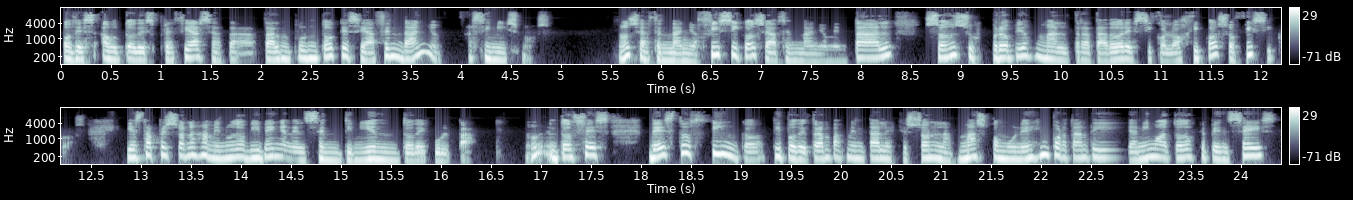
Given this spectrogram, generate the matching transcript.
o des autodespreciarse hasta tal punto que se hacen daño a sí mismos. ¿no? Se hacen daño físico, se hacen daño mental, son sus propios maltratadores psicológicos o físicos. Y estas personas a menudo viven en el sentimiento de culpa. Entonces, de estos cinco tipos de trampas mentales que son las más comunes, es importante y animo a todos que penséis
